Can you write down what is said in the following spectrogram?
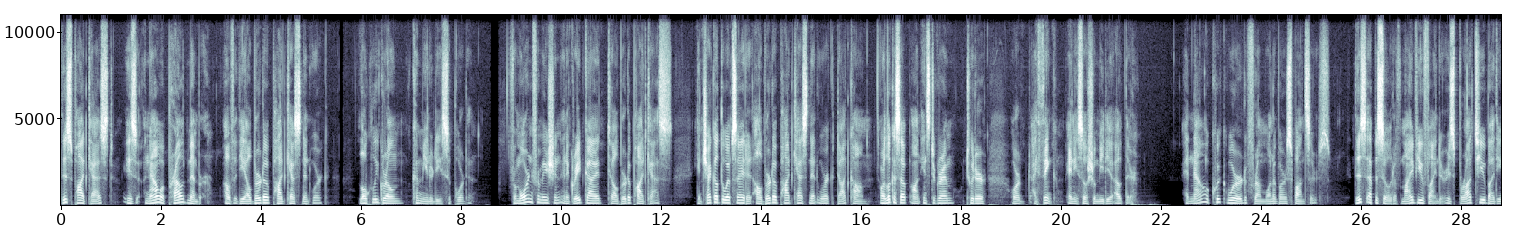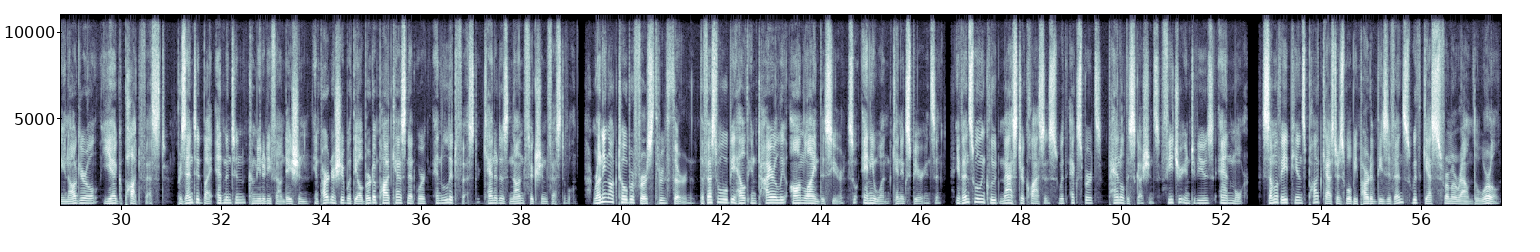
This podcast is now a proud member of the Alberta Podcast Network, locally grown, community supported. For more information and a great guide to Alberta podcasts, you can check out the website at albertapodcastnetwork.com or look us up on Instagram, Twitter, or I think any social media out there. And now a quick word from one of our sponsors. This episode of My Viewfinder is brought to you by the inaugural YEG Podfest, presented by Edmonton Community Foundation in partnership with the Alberta Podcast Network and LitFest, Canada's nonfiction festival. Running October 1st through 3rd, the festival will be held entirely online this year, so anyone can experience it. Events will include master classes with experts, panel discussions, feature interviews, and more. Some of APN's podcasters will be part of these events with guests from around the world.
